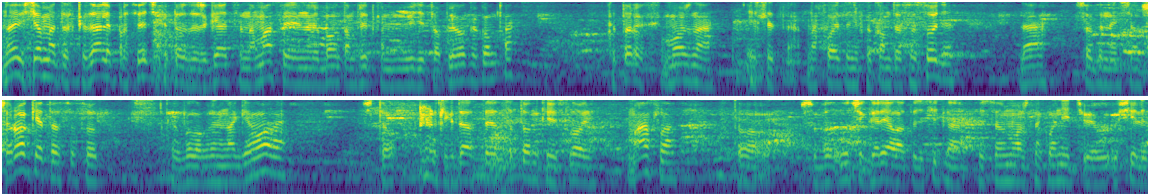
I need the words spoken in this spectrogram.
Ну и все мы это сказали про свечи, которые зажигаются на масле или на любом там жидком виде топлива каком-то, которых можно, если это находится не в каком-то сосуде, да, особенно если он широкий, это сосуд, как было во времена Гемора, что когда остается тонкий слой масла, то чтобы лучше горело, то действительно, если он может наклонить и усилить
